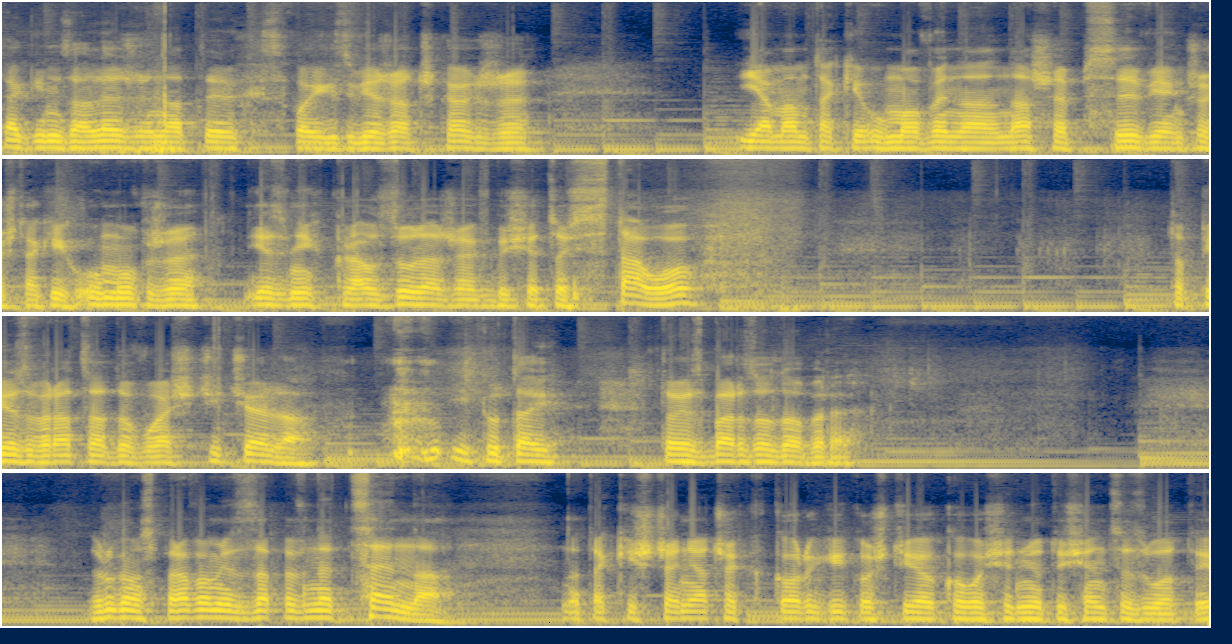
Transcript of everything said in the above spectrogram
tak im zależy na tych swoich zwierzaczkach, że ja mam takie umowy na nasze psy, większość takich umów, że jest w nich klauzula, że jakby się coś stało, to pies wraca do właściciela. I tutaj to jest bardzo dobre. Drugą sprawą jest zapewne cena. No taki szczeniaczek korgi kosztuje około 7000 zł,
